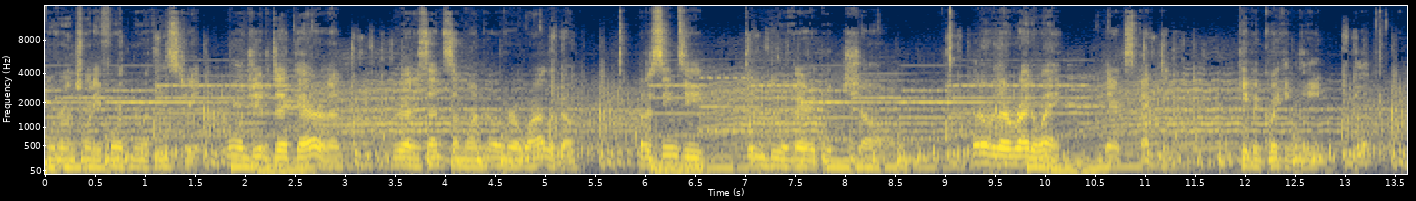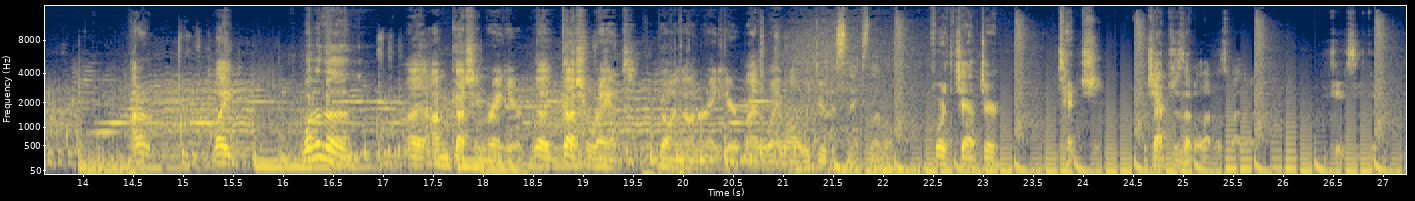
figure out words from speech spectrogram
over on 24th Northeast Street. I want you to take care of it. We already sent someone over a while ago, but it seems he didn't do a very good job. Head over there right away. They're expecting. you. Keep it quick and clean. Click. I don't like one of the. Uh, I'm gushing right here. Uh, gush rant going on right here. By the way, while we do this next level, fourth chapter, tension. The chapters are the levels, by the way, in case you couldn't.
